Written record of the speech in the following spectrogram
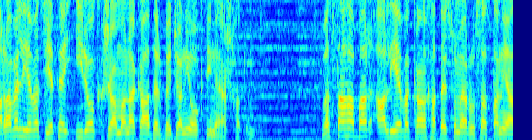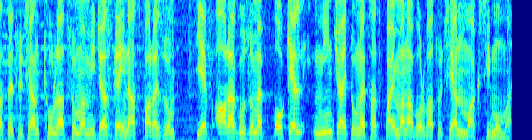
Առավել եւս, եթե իրոք ժամանակը Ադրբեջանի օկտին է աշխատում։ Վստահաբար Ալիևը կանխատեսում է Ռուսաստանի ազդեցության թուլացումը միջազգային ասպարեզում եւ արագ ուզում է փոկել մինչ այդ ունեցած պայմանավորվածության մաքսիմումը։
